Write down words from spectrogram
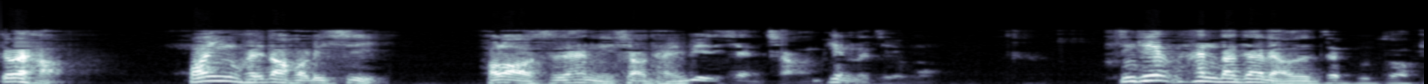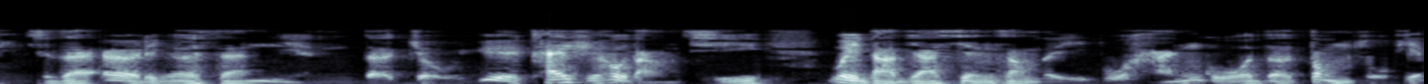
各位好，欢迎回到侯立系，侯老师和你笑谈院线长片的节目。今天和大家聊的这部作品是在二零二三年的九月开学后档期为大家献上的一部韩国的动作片，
